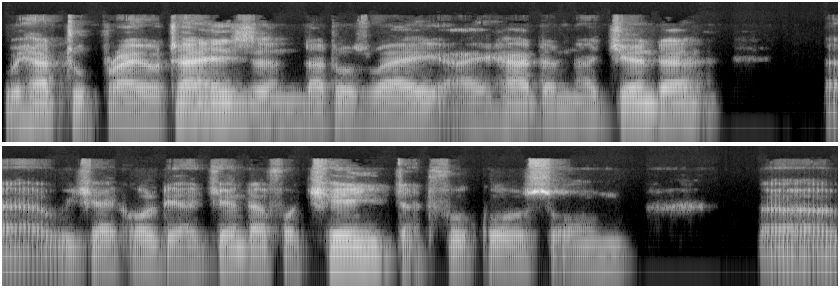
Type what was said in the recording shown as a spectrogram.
we had to prioritize, and that was why I had an agenda, uh, which I call the Agenda for Change, that focus on uh,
